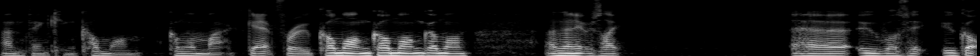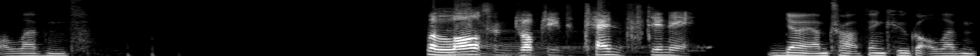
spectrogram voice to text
and thinking, come on, come on, Max, get through. Come on, come on, come on. And then it was like, uh, who was it? Who got 11th? Well, Lawson dropped Uh, into tenth, didn't he? Yeah, I'm trying to think who got 11th.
